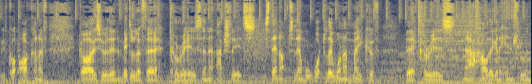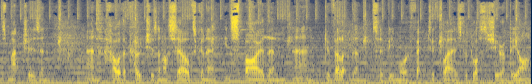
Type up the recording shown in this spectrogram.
We've got our kind of guys who are in the middle of their careers, and actually it's it's then up to them. Well, what do they want to make of their careers now? How are they going to influence matches and and how are the coaches and ourselves going to inspire them and develop them to be more effective players for Gloucestershire and beyond?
